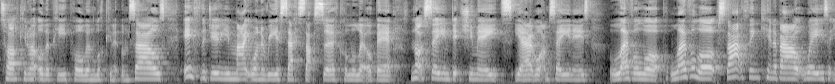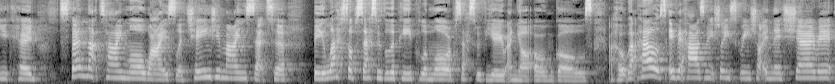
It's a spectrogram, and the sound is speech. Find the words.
talking about other people than looking at themselves? If they do, you might want to reassess that circle a little bit. Not saying ditch your mates. Yeah, what I'm saying is level up, level up, start thinking about ways that you can spend that time more wisely, change your mindset to be less obsessed with other people and more obsessed with you and your own goals. I hope that helps. If it has, make sure you screenshot in this, share it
